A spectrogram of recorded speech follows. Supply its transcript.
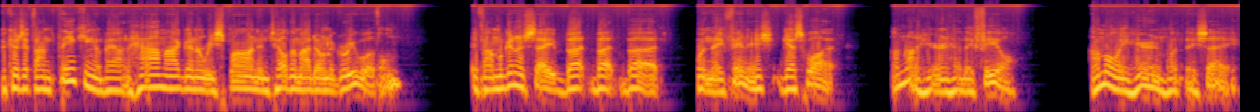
Because if I'm thinking about how am I going to respond and tell them I don't agree with them, if I'm going to say but, but, but when they finish, guess what? I'm not hearing how they feel. I'm only hearing what they say.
